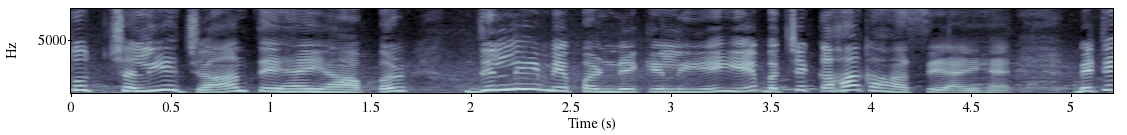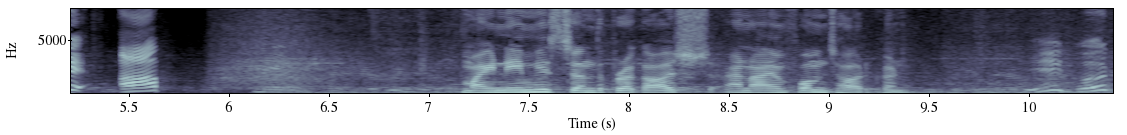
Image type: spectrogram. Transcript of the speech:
तो चलिए जानते हैं यहाँ पर दिल्ली में पढ़ने के लिए ये बच्चे कहाँ कहाँ से आए हैं। बेटे आप? My name is Chandra Prakash and I am from Jharkhand good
